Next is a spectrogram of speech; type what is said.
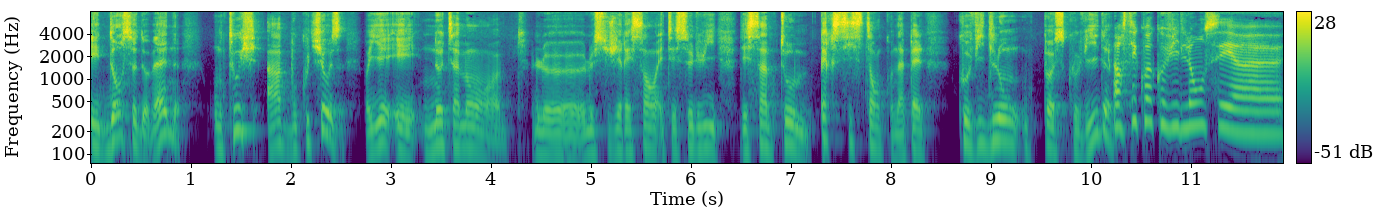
Et dans ce domaine, on touche à beaucoup de choses. Vous voyez, et notamment euh, le, le sujet récent était celui des symptômes persistants qu'on appelle Covid long ou post-Covid. Alors c'est quoi Covid long? C'est euh,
